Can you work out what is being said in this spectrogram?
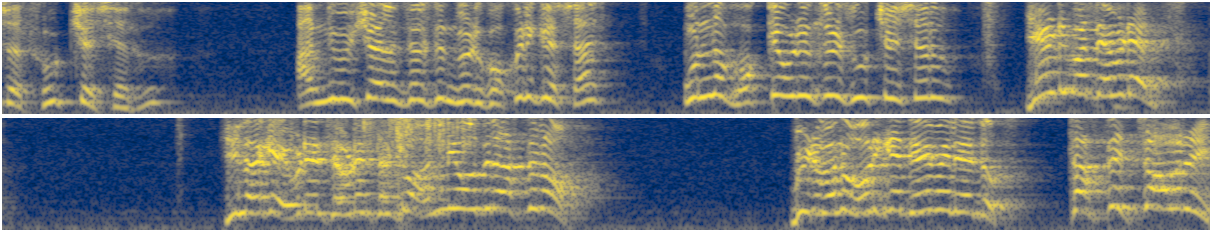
ఏంటి సార్ షూట్ చేశారు? అన్ని విషయాలు తెలిసిన వీడికి ఒక్కడికే సార్? ఉన్న ఒక్క ఎవిడెన్స్ షూట్ చేశారు? ఏంటి పెద్ద ఎవిడెన్స్? ఇలాగే ఎవిడెన్స్ ఎవిడెన్స్ అంటూ అన్ని వదిలేస్తున్నావు వీడి వల్ల ఊరికేది లేదు. చస్తే చావని.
